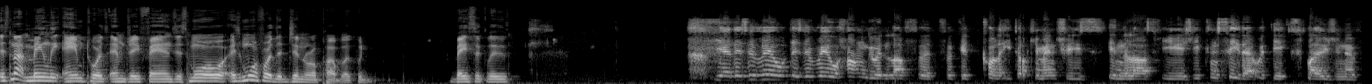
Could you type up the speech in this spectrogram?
it's not mainly aimed towards MJ fans. It's more it's more for the general public. Would basically Yeah, there's a real there's a real hunger and love for, for good quality documentaries in the last few years. You can see that with the explosion of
